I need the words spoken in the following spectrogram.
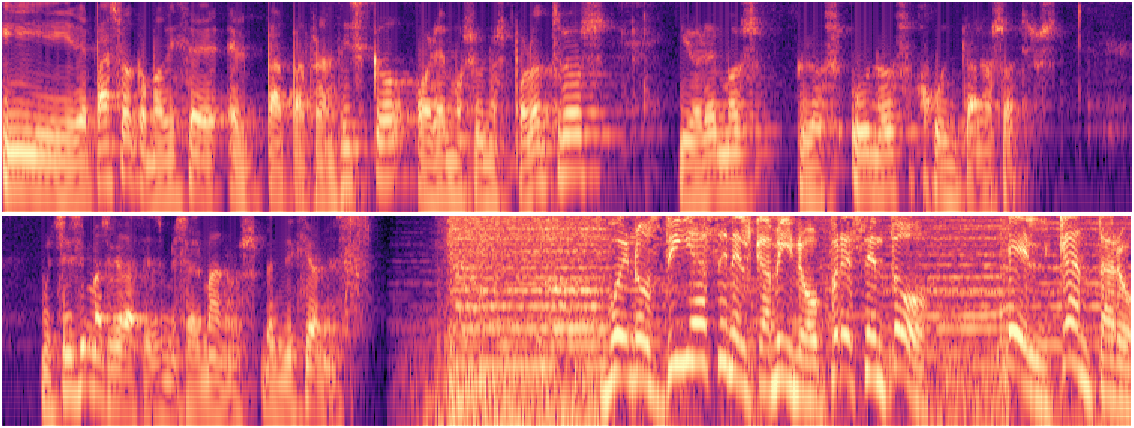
Y de paso, como dice el Papa Francisco, oremos unos por otros y oremos los unos junto a nosotros. Muchísimas gracias, mis hermanos. Bendiciones. Buenos días en el camino presentó El Cántaro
